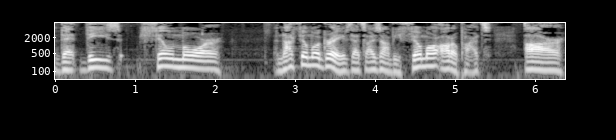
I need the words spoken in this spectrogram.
that these Fillmore, not Fillmore Graves, that's iZombie, Fillmore Auto Parts are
